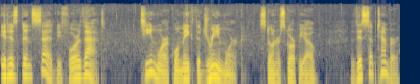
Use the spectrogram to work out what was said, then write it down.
It has been said before that teamwork will make the dream work, Stoner Scorpio. This September,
